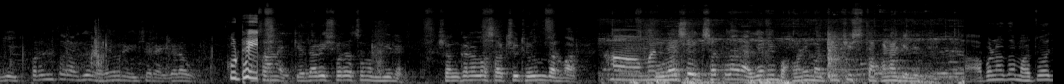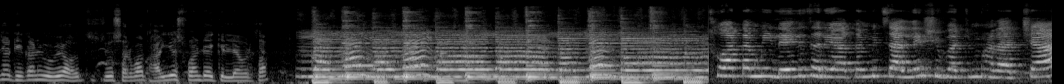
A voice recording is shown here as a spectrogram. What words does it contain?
म्हणजे इथपर्यंत राजे वड्यावर यायचे रायगडावर. कुठे? असं नाही केदारेश्वराचं मंदिर आहे. शंकराला साक्षी ठेवून दरबार. हा मंदिर. सोळाशे एकसष्टला राजाने भवानी मातेची स्थापना केलेली. आहे आपण आता महत्त्वाच्या ठिकाणी उभे आहोत जो सर्वात हायएस्ट पॉईंट आहे किल्ल्यावरचा. सो आता मी लेडी झाली आता मी चालले शिवाजी महाराजच्या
